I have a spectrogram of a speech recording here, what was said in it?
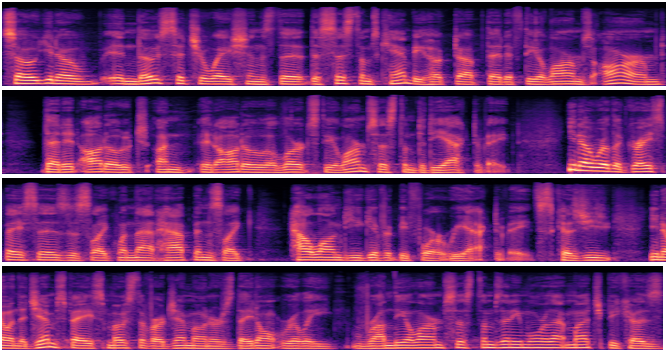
So, you know, in those situations, the, the systems can be hooked up that if the alarm's armed, that it auto un, it auto alerts the alarm system to deactivate. You know where the gray space is is like when that happens like how long do you give it before it reactivates because you you know in the gym space most of our gym owners they don't really run the alarm systems anymore that much because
